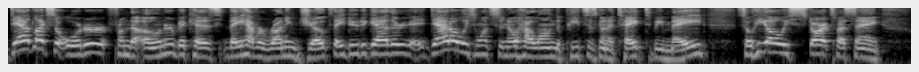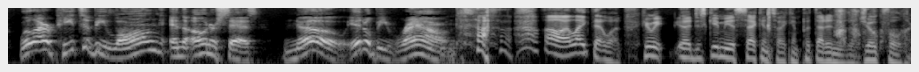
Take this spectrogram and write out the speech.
Dad likes to order from the owner because they have a running joke they do together. Dad always wants to know how long the pizza is going to take to be made, so he always starts by saying, Will our pizza be long? And the owner says, No, it'll be round. oh, I like that one. Here, wait, uh, just give me a second so I can put that into the joke folder.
